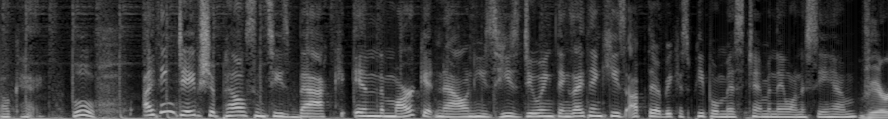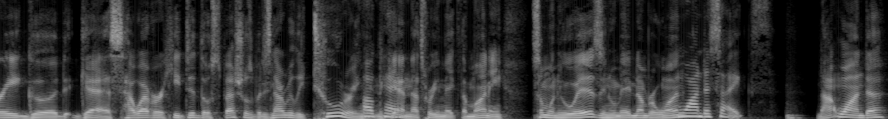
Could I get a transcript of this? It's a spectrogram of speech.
Okay. Ooh. I think Dave Chappelle, since he's back in the market now and he's he's doing things, I think he's up there because people missed him and they want to see him. Very good guess. However, he did those specials, but he's not really touring. And Okay. again, that's where you make the money. Someone who is and who made number one, Wanda Sykes. not Wanda,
